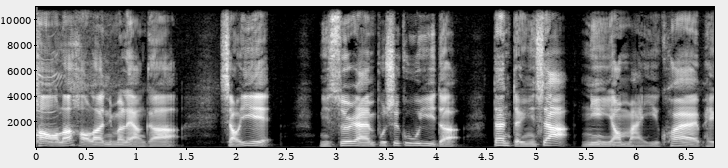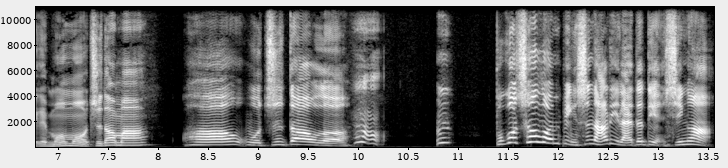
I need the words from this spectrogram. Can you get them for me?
好了好了，你们两个，小易，你虽然不是故意的，但等一下你也要买一块赔给默默，知道吗？好，我知道了。嗯，不过车轮饼是哪里来的点心啊？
